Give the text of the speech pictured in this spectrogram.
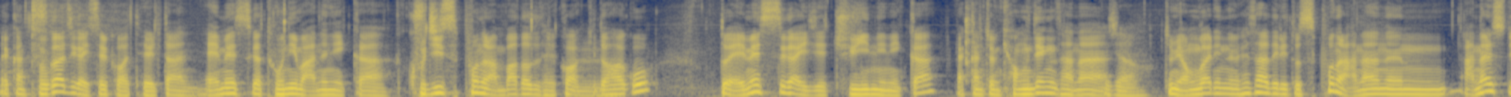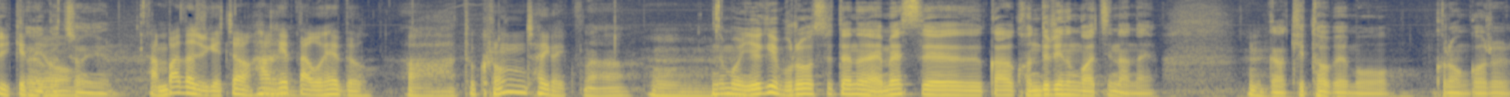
약간 두 가지가 있을 것 같아요. 일단 MS가 돈이 많으니까 굳이 스폰을 안 받아도 될것 음. 같기도 하고 또 MS가 이제 주인이니까 약간 좀 경쟁사나 그죠. 좀 연관 있는 회사들이 또 스폰을 안 하는 안 할 수도 있겠네요. 그렇죠. 예. 안 받아주겠죠. 하겠다고 해도. 아 또 그런 차이가 있구나. 음. 근데 뭐 얘기 물었을 때는 MS가 건드리는 것 같진 않아요. 그러니까 GitHub의 뭐 그런 거를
